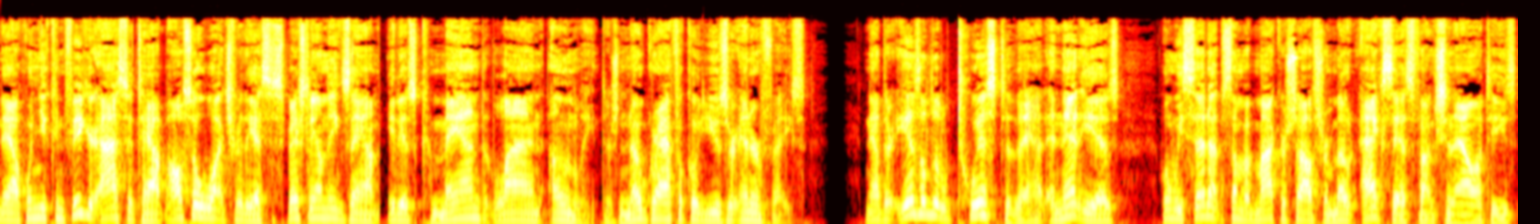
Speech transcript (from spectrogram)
Now, when you configure ISATAP, also watch for this, especially on the exam. It is command line only. There's no graphical user interface. Now, there is a little twist to that, and that is when we set up some of Microsoft's remote access functionalities,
